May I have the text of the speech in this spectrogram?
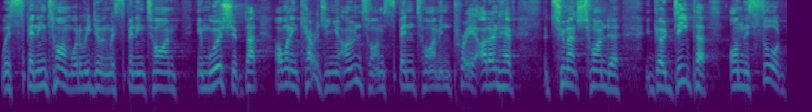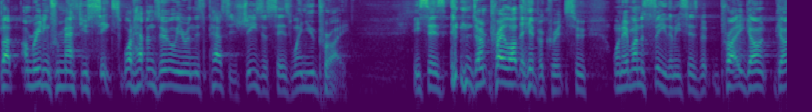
we're spending time. What are we doing? We're spending time in worship. But I want to encourage you in your own time, spend time in prayer. I don't have too much time to go deeper on this thought, but I'm reading from Matthew 6. What happens earlier in this passage? Jesus says, When you pray, he says, Don't pray like the hypocrites who want everyone to see them. He says, But pray, go, go,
